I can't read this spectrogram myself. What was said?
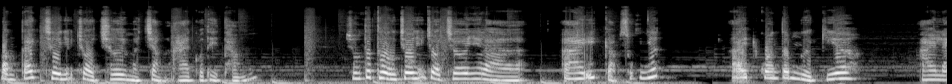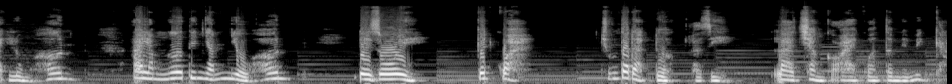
Bằng cách chơi những trò chơi mà chẳng ai có thể thắng. Chúng ta thường chơi những trò chơi như là Ai ít cảm xúc nhất, Ai ít quan tâm người kia, Ai lạnh lùng hơn, Ai làm ngơ tin nhắn nhiều hơn. Để rồi, Kết quả, Chúng ta đạt được là gì? Là chẳng có ai quan tâm đến mình cả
